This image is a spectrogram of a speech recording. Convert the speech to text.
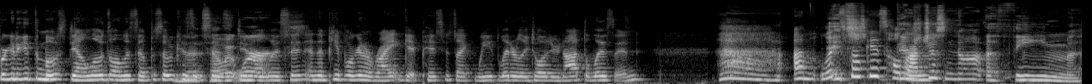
we're gonna get the most downloads on this episode because it says it do not listen, and then people are gonna write and get pissed. It's like we literally told you not to listen. um, let's It's- focus. Hold there's on. just not a theme.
